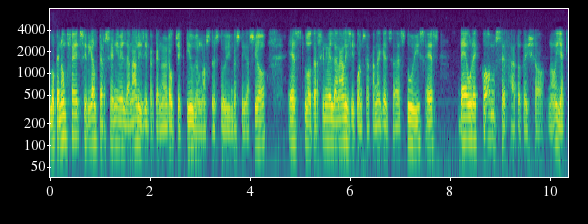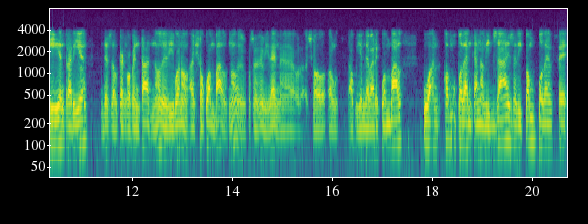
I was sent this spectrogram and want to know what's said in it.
El que no hem fet seria el tercer nivell d'anàlisi, perquè no era objectiu del nostre estudi d'investigació, és el tercer nivell d'anàlisi, quan se fan aquests estudis, és veure com se fa tot això. No? I aquí entraria des del que han comentat, no? de dir, bueno, això quan val, no? Pues és evident, eh? això el, hauríem de veure quan val, quan, com ho podem canalitzar, és a dir, com podem fer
